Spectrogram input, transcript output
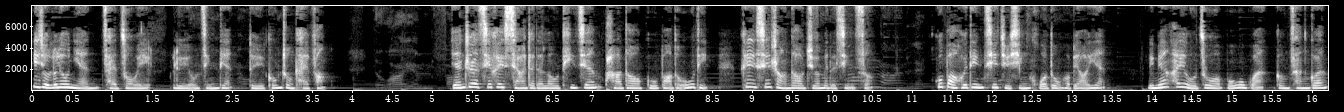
一九六六年才作为旅游景点对于公众开放。沿着漆黑狭窄的楼梯间爬到古堡的屋顶，可以欣赏到绝美的景色。古堡会定期举行活动和表演。里面还有座博物馆供参观。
